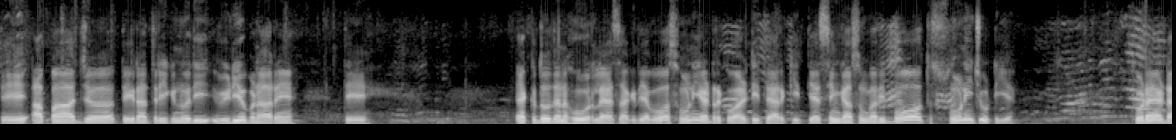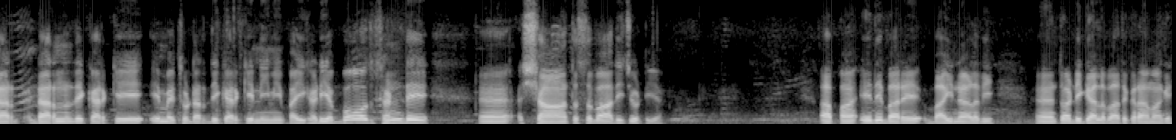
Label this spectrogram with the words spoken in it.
ਤੇ ਆਪਾਂ ਅੱਜ 13 ਤਰੀਕ ਨੂੰ ਇਹਦੀ ਵੀਡੀਓ ਬਣਾ ਰਹੇ ਆ। ਤੇ ਇੱਕ ਦੋ ਦਿਨ ਹੋਰ ਲੈ ਸਕਦੇ ਆ। ਬਹੁਤ ਸੋਹਣੀ ਆਰਡਰ ਕੁਆਲਿਟੀ ਤਿਆਰ ਕੀਤੀ ਹੈ ਸਿੰਗਾ ਸੁੰਗਾ ਦੀ ਬਹੁਤ ਸੋਹਣੀ ਝੂਟੀ ਹੈ ਥੋੜਾ ਜਿਹਾ ਡਰ, ਡਰਨ ਦੇ ਕਰਕੇ, ਇਹ ਮੈਥੋਂ ਡਰਦੀ ਕਰਕੇ ਨੀਵੀਂ ਪਾਈ ਖੜੀ ਹੈ ਬਹੁਤ ਠੰਡੇ ਸ਼ਾਂਤ ਸੁਭਾਅ ਦੀ ਝੂਟੀ ਹੈ ਆਪਾਂ ਇਹਦੇ ਬਾਰੇ ਬਾਈ ਨਾਲ ਵੀ ਤੁਹਾਡੀ ਗੱਲਬਾਤ ਕਰਾਵਾਂਗੇ।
